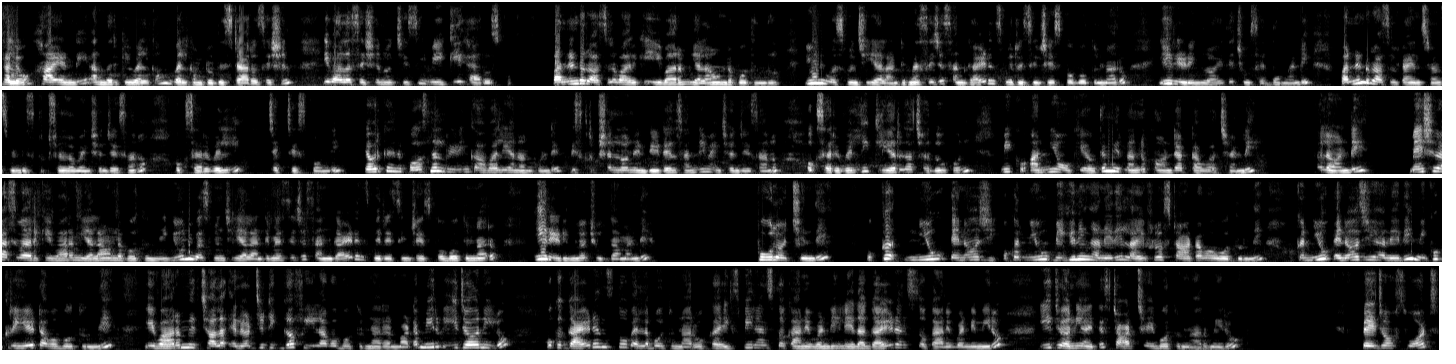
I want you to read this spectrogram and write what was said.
Hello hi అండి. అందరికీ welcome. Welcome to the స్టారో సెషన్. ఇవాళ సెషన్ వచ్చేసి వీక్లీ హ్యారోస్కోప్ పన్నెండు రాసుల వారికి ఈ వారం ఎలా ఉండబోతుంది? యూనివర్స్ నుంచి ఎలాంటి మెసేజెస్ అండ్ గైడెన్స్ మీరు రిసీవ్ చేసుకోబోతున్నారు? ఈ రీడింగ్లో అయితే చూసేద్దామండి. పన్నెండు రాసుల టైమ్ స్టాన్స్ నేను డిస్క్రిప్షన్లో మెన్షన్ చేశాను. ఒకసారి వెళ్ళి చెక్ చేసుకోండి. ఎవరికైనా పర్సనల్ రీడింగ్ కావాలి అని అనుకుంటే డిస్క్రిప్షన్లో నేను డీటెయిల్స్ అన్నీ మెన్షన్ చేశాను. ఒకసారి వెళ్ళి క్లియర్గా చదువుకొని మీకు అన్నీ ఓకే అవుతే మీరు నన్ను కాంటాక్ట్ అవ్వచ్చండి. హలో అండి. మేషరాశి వారికి వారం ఎలా ఉండబోతుంది? యూనివర్స్ నుంచి ఎలాంటి మెసేజెస్ అండ్ గైడెన్స్ మీరు రిసీవ్ చేసుకోబోతున్నారు ఈ రీడింగ్లో చూద్దామండి. పూల్ వచ్చింది. ఒక న్యూ ఎనర్జీ ఒక న్యూ బిగినింగ్ అనేది లైఫ్లో స్టార్ట్ అవ్వబోతుంది. ఒక న్యూ ఎనర్జీ అనేది మీకు క్రియేట్ అవ్వబోతుంది. ఈ వారం మీరు చాలా ఎనర్జెటిక్గా ఫీల్ అవ్వబోతున్నారు అనమాట మీరు ఈ జర్నీలో ఒక గైడెన్స్తో వెళ్ళబోతున్నారు. ఒక ఎక్స్పీరియన్స్తో కానివ్వండి లేదా గైడెన్స్తో కానివ్వండి మీరు ఈ జర్నీ అయితే స్టార్ట్ చేయబోతున్నారు మీరు. పేజ్ ఆఫ్ స్వాట్స్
